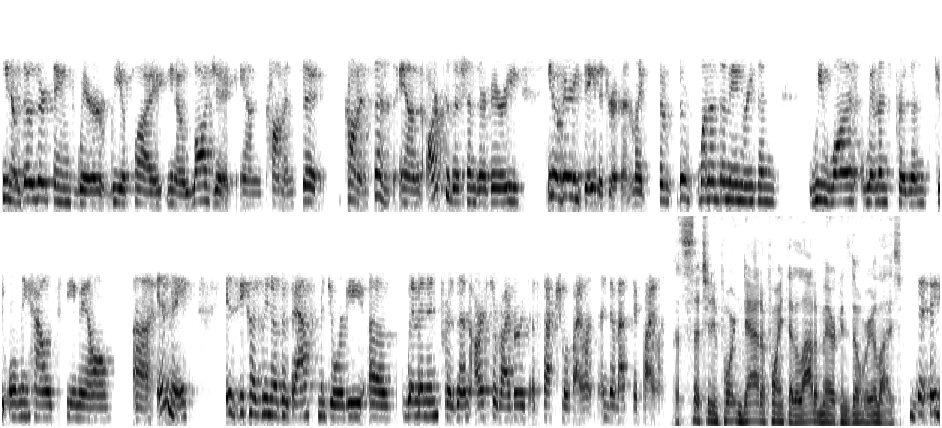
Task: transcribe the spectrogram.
you know, those are things where we apply, you know, logic and common sense, common sense. And our positions are very, you know, very data driven. Like the, the, one of the main reasons we want women's prisons to only house female uh, inmates is because we know the vast majority of women in prison are survivors of sexual violence and domestic violence. That's such an important data point that a lot of Americans don't realize. That they,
